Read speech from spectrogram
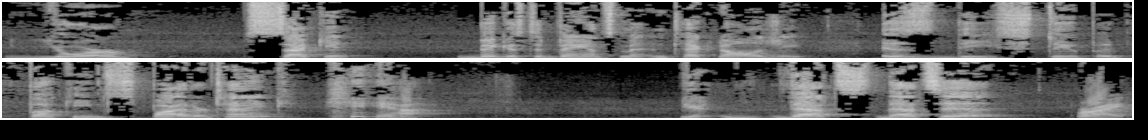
your second biggest advancement in technology is the stupid fucking spider tank? yeah, You that's that's it? right.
